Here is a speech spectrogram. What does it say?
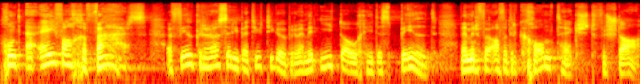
kommt ein einfacher Vers, eine viel größere Bedeutung über, wenn wir eintauchen in das Bild, wenn wir einfach den Kontext verstehen.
